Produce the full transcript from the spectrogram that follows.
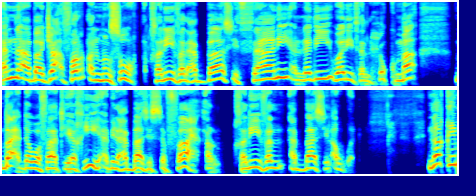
أن أبا جعفر المنصور الخليفة العباسي الثاني الذي ورث الحكم بعد وفاة أخيه أبي العباس السفاح الخليفة العباسي الأول. نقم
